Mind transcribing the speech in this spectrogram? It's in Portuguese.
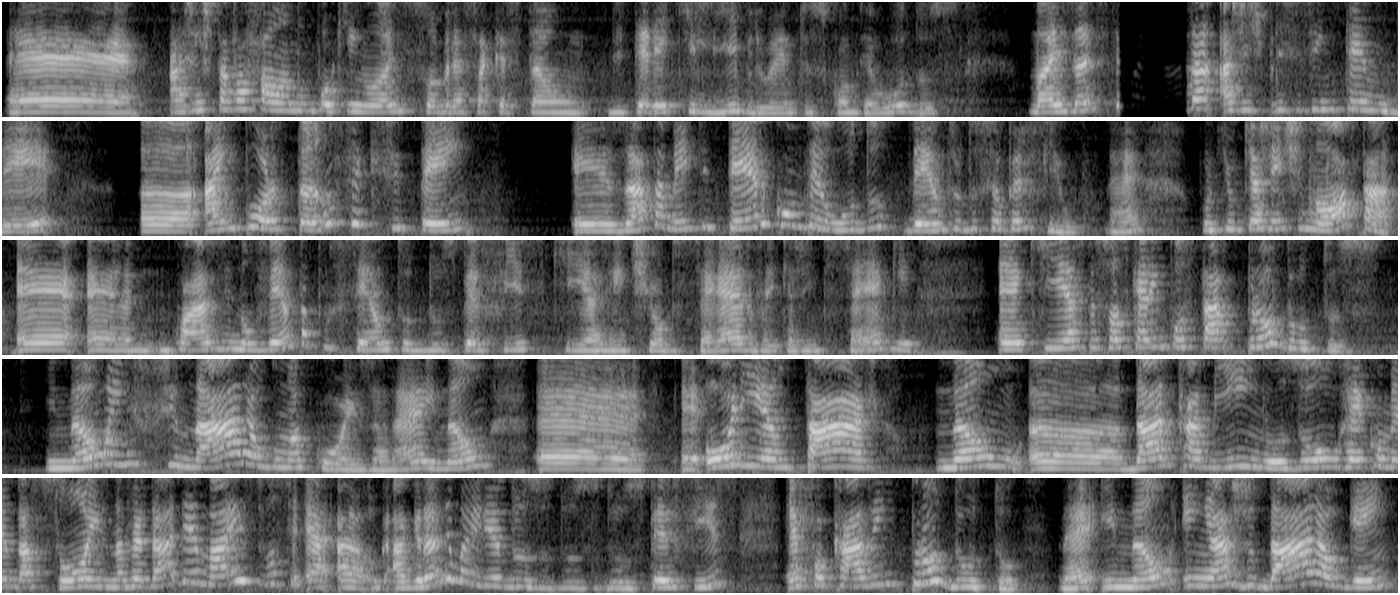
É, a gente estava falando um pouquinho antes sobre essa questão de ter equilíbrio entre os conteúdos, mas antes de nada, a gente precisa entender uh, a importância que se tem exatamente ter conteúdo dentro do seu perfil, né? Porque o que a gente nota é, é quase 90% dos perfis que a gente observa e que a gente segue é que as pessoas querem postar produtos e não ensinar alguma coisa, né? E não é, é, orientar, não uh, dar caminhos ou recomendações. Na verdade, é mais você. É, a, a grande maioria dos, dos, dos perfis é focado em produto, né? E não em ajudar alguém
